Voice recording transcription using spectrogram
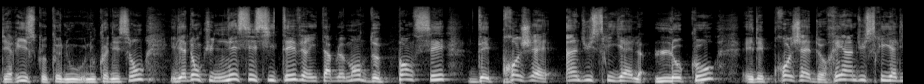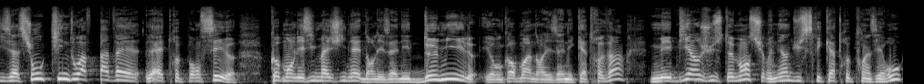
des risques que nous, nous connaissons, il y a donc une nécessité véritablement de penser des projets industriels locaux et des projets de réindustrialisation qui ne doivent pas être pensés comme on les imagine dans les années 2000 et encore moins dans les années 80, mais bien justement sur une industrie 4.0,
